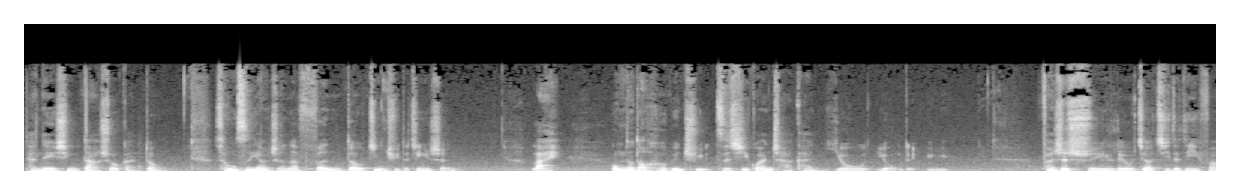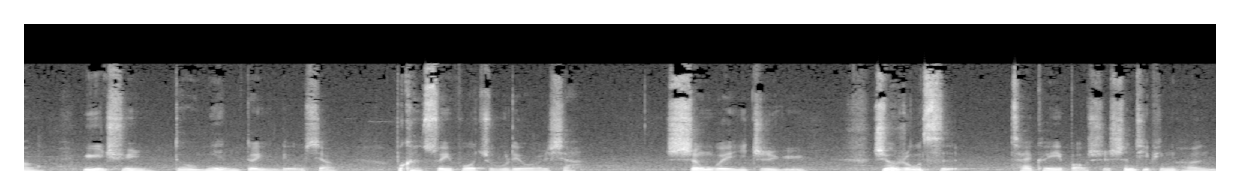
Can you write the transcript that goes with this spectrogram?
他内心大受感动，从此养成了奋斗进取的精神。来，我们都到河边去仔细观察看游泳的鱼。凡是水流较急的地方，鱼群都面对流向，不肯随波逐流而下。身为一只鱼，只有如此，才可以保持身体平衡，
